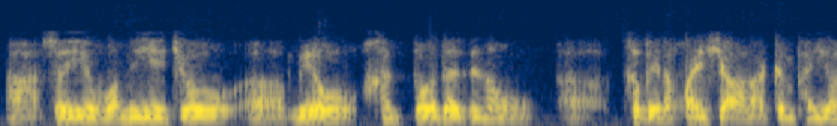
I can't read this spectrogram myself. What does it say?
啊，所以我们也就呃没有很多的这种呃特别的欢笑了，跟朋友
